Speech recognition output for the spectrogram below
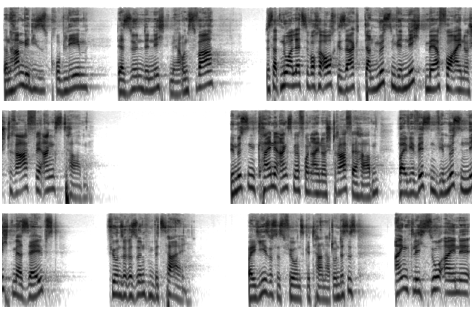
Dann haben wir dieses Problem der Sünde nicht mehr. Und zwar, das hat Noah letzte Woche auch gesagt, dann müssen wir nicht mehr vor einer Strafe Angst haben. Wir müssen keine Angst mehr von einer Strafe haben, weil wir wissen, wir müssen nicht mehr selbst für unsere Sünden bezahlen, weil Jesus es für uns getan hat. Und das ist eigentlich so eine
